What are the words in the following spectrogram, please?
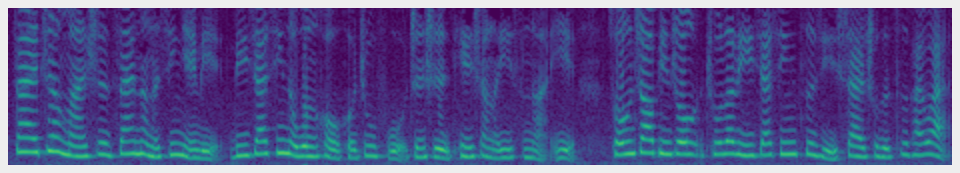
在这满是灾难的新年里，李嘉欣的问候和祝福真是添上了一丝暖意。从照片中，除了李嘉欣自己晒出的自拍外，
